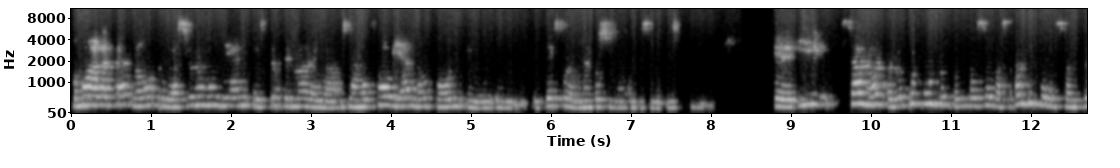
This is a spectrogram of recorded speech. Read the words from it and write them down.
como Agatha, ¿no? Relaciona muy bien este tema de la islamofobia, ¿no? Con el, el, texto de elementos antisemitismo. Eh, y Sano, el otro punto que me parece bastante interesante,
